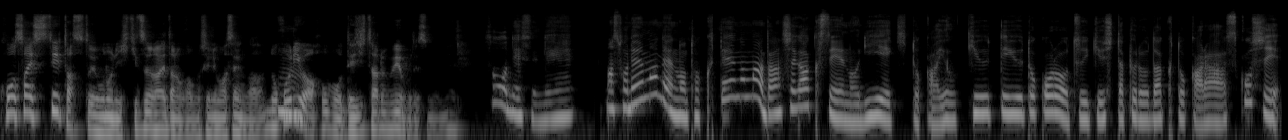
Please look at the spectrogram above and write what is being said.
交際ステータスというものに引き継がれたのかもしれませんが、残りはほぼデジタル名簿ですもんね。そうですね。まあそれまでの特定のまあ男子学生の利益とか欲求っていうところを追求したプロダクトから少し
